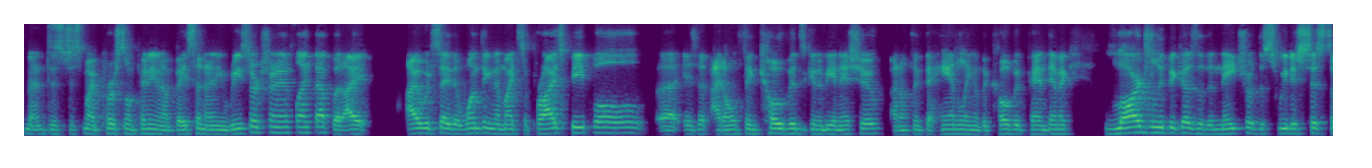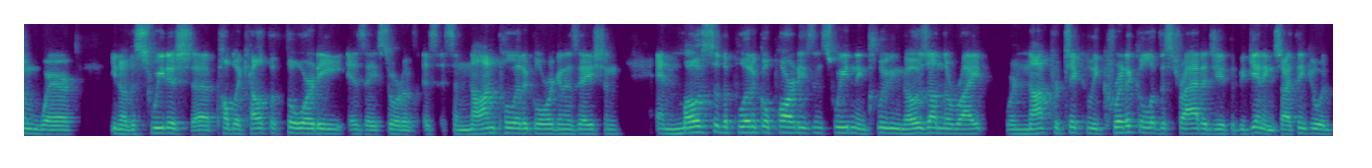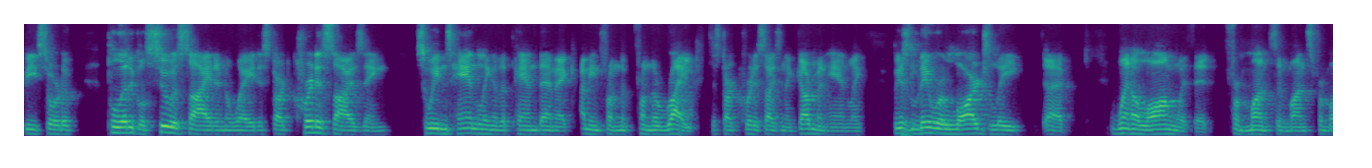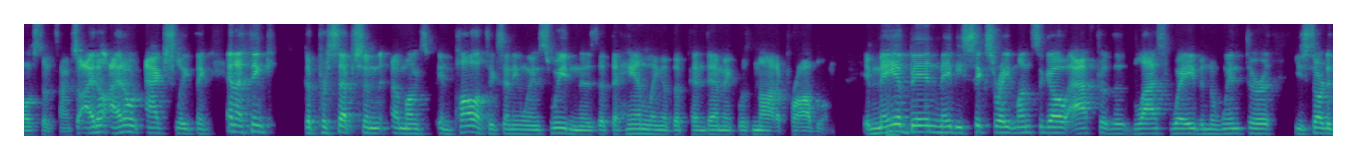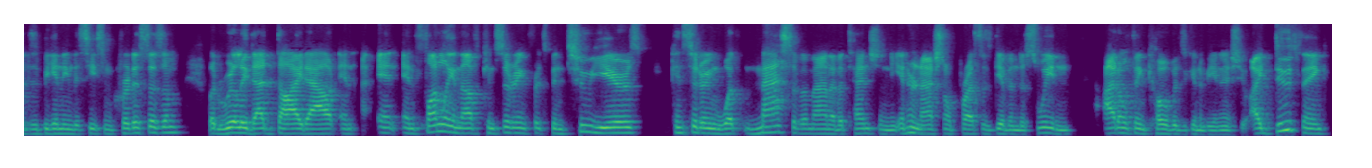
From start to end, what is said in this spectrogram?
this is just my personal opinion, not based on any research or anything like that. But I, I would say that one thing that might surprise people uh, is that I don't think COVID is going to be an issue. I don't think the handling of the COVID pandemic, largely because of the nature of the Swedish system, where you know the Swedish uh, Public Health Authority is a sort of it's, it's a non-political organization, and most of the political parties in Sweden, including those on the right, were not particularly critical of the strategy at the beginning. So I think it would be sort of political suicide in a way to start criticizing Sweden's handling of the pandemic. I mean, from the from the right to start criticizing the government handling because they were largely uh, went along with it for months and months for most of the time. So I don't I don't actually think, and I think the perception amongst in politics anyway in Sweden is that the handling of the pandemic was not a problem. It may have been maybe six or eight months ago after the last wave in the winter, you started to beginning to see some criticism, but really that died out. And and and funnily enough, considering for it's been two years considering what massive amount of attention the international press has given to Sweden, I don't think COVID is going to be an issue. I do think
